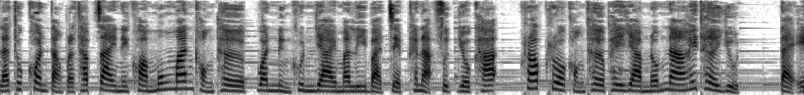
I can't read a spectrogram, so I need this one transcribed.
และทุกคนต่างประทับใจในความมุ่งมั่นของเธอ วันหนึ่งคุณยายมาลีบาดเจ็บขณะฝึกโยคะ ครอบครัวของเธอพยายามโน้มน้าวให้เธอหยุด แต่เอ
